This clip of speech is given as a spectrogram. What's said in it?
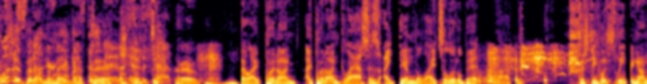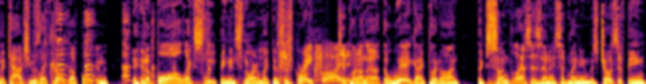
What a Should put on the makeup, must have too. been in the chat room. so I put on I put on glasses. I dimmed the lights a little bit. Uh, Christine was sleeping on the couch. She was like curled up like in, in a ball, like sleeping and snoring. I'm like, this is great. So I put on the, the wig. I put on the sunglasses and I said my name was Josephine.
